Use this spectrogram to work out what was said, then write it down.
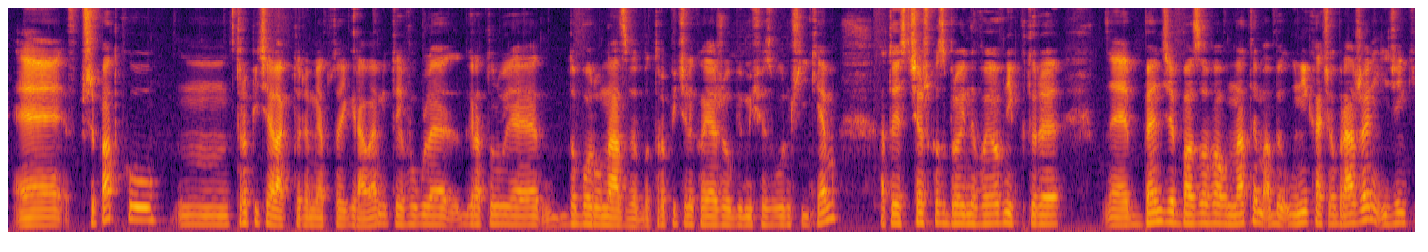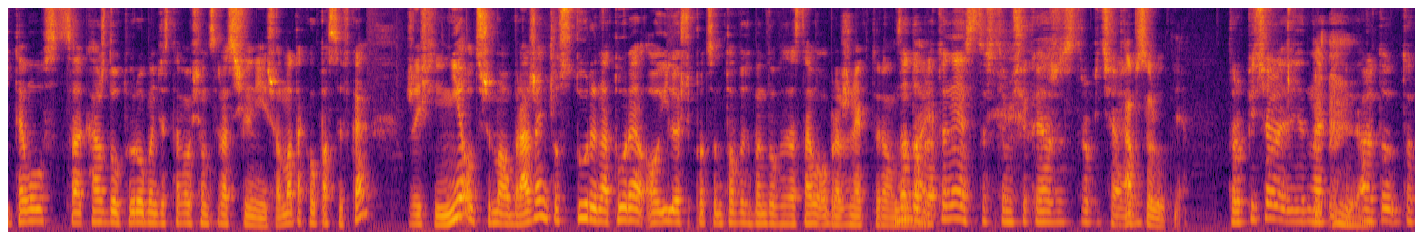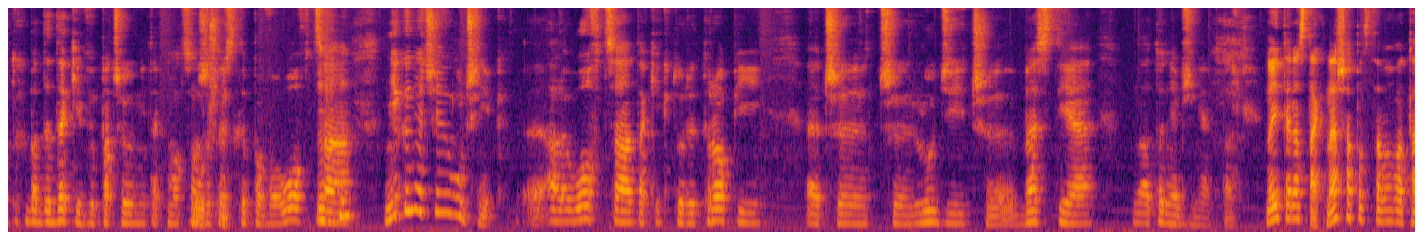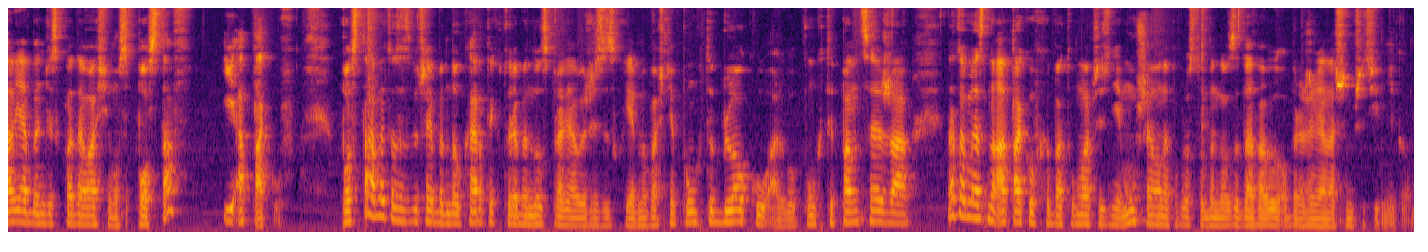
E, w przypadku mm, Tropiciela, którym ja tutaj grałem, i tutaj w ogóle gratuluję doboru nazwy, bo Tropiciel kojarzyłby mi się z łącznikiem, a to jest ciężko zbrojny wojownik, który e, będzie bazował na tym, aby unikać obrażeń i dzięki temu z każdą turą będzie stawał się coraz silniejszy. On ma taką pasywkę, że jeśli nie otrzyma obrażeń, to z tury na turę o ilość procentowych będą wzrastały obrażenia, które on No zadaje. dobra, to nie jest coś, co mi się kojarzy z tropicielem. Absolutnie. Tropiciel jednak, ale to, to, to chyba dedeki wypaczyły mi tak mocno, że Łucznik. to jest typowo łowca. Mhm. Niekoniecznie łucznik, e, ale łowca, taki, który tropi, e, czy, czy ludzi, czy bestie. No to nie brzmi jak to. No i teraz tak, nasza podstawowa talia będzie składała się z postaw i ataków. Postawy to zazwyczaj będą karty, które będą sprawiały, że zyskujemy właśnie punkty bloku albo punkty pancerza. Natomiast no ataków chyba tłumaczyć nie muszę, one po prostu będą zadawały obrażenia naszym przeciwnikom.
